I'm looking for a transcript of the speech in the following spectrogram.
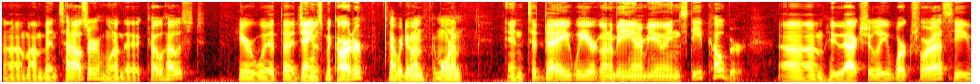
Um, I'm Vince Hauser, one of the co-hosts, here with uh, James McCarter. How are we doing? Good morning. And today we are going to be interviewing Steve Kober um, who actually works for us. He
